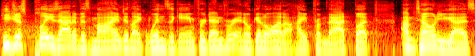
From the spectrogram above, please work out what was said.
he just plays out of his mind and like wins the game for Denver and he'll get a lot of hype from that. But I'm telling you guys,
